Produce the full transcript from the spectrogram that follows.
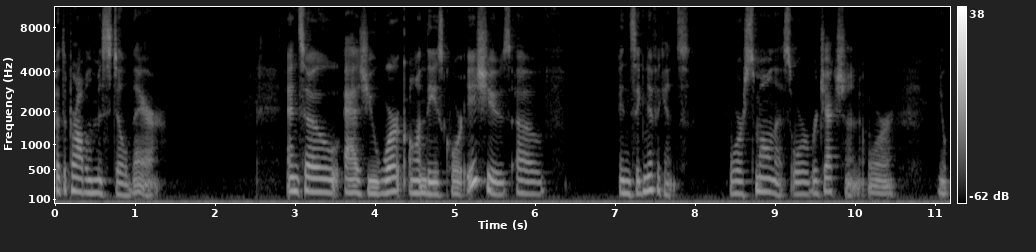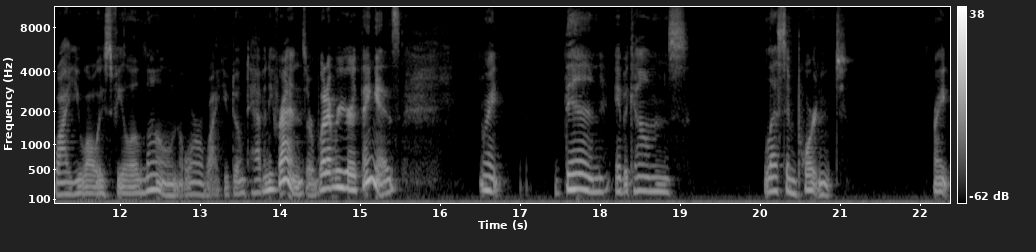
but the problem is still there and so as you work on these core issues of insignificance or smallness or rejection or you know, why you always feel alone or why you don't have any friends or whatever your thing is right then it becomes less important right?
